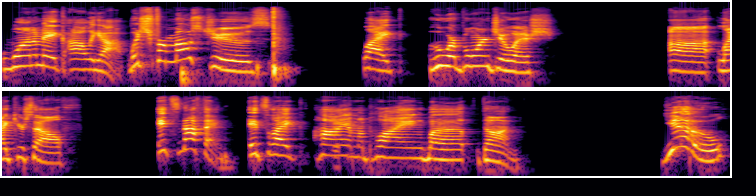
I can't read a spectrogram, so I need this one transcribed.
want to make Aliyah, which for most Jews, like who were born Jewish, uh, like yourself, it's nothing. It's like, hi, I'm applying, but done. You,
